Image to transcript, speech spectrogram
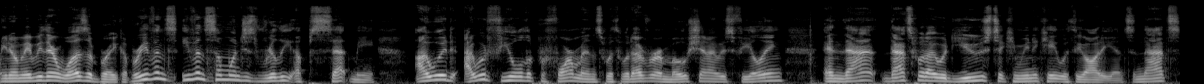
you know maybe there was a breakup or even even someone just really upset me I would I would fuel the performance with whatever emotion I was feeling and that that's what I would use to communicate with the audience and that's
